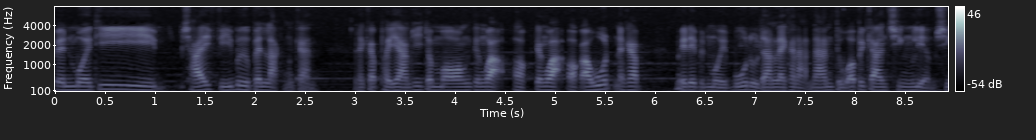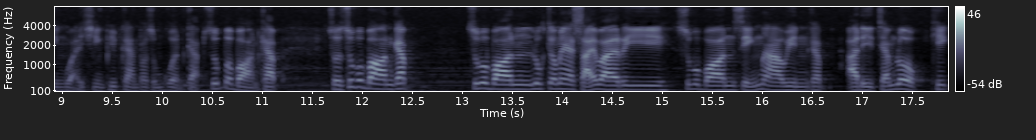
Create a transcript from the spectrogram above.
เป็นมวยที่ใช้ฝีมือเป็นหลักเหมือนกันนะครับพยายามที่จะมองจังหวะออกจังหวะออกอาวุธนะครับไม่ได้เป็นมวยบู๊ดุดันอะไรขนาดนั้น ถือว่าเป็นการชิงเหลี่ยมชิงไหวชิงพริบการพอสมควรกับซูเปอร์บอลครับส่วนซูเปอร์บอลครับซูเปอร์บอลลูกเจ้าแม่สายวารีซูเปอร์บอลสิงห์มาวินครับอดีตแชมป์โลกคิก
